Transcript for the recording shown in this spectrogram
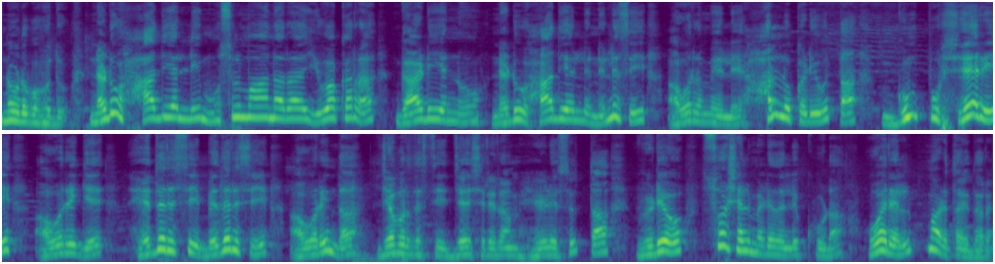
ನೋಡಬಹುದು. ನಡು ಹಾದಿಯಲ್ಲಿ ಮುಸಲ್ಮಾನರ ಯುವಕರ ಗಾಡಿಯನ್ನು ನಡು ಹಾದಿಯಲ್ಲಿ ನಿಲ್ಲಿಸಿ ಅವರ ಮೇಲೆ ಹಲ್ಲು ಕಡಿಯುತ್ತಾ ಗುಂಪು ಸೇರಿ ಅವರಿಗೆ ಹೆದರಿಸಿ ಬೆದರಿಸಿ ಅವರಿಂದ ಜಬರ್ದಸ್ತಿ ಜೈ ಶ್ರೀರಾಮ್ ಹೇಳಿಸುತ್ತಾ ವಿಡಿಯೋ ಸೋಷಿಯಲ್ ಮೀಡಿಯಾದಲ್ಲಿ ಕೂಡ ವೈರಲ್ ಮಾಡ್ತಾ ಇದ್ದಾರೆ.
